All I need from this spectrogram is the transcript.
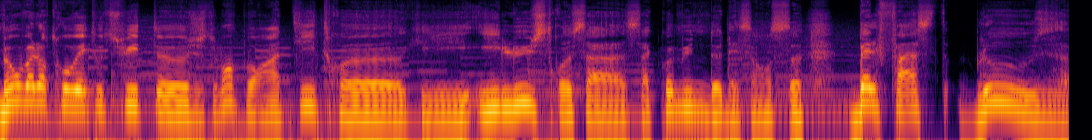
Mais on va le retrouver tout de suite euh, justement pour un titre euh, qui illustre sa, sa commune de naissance, Belfast Blues.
